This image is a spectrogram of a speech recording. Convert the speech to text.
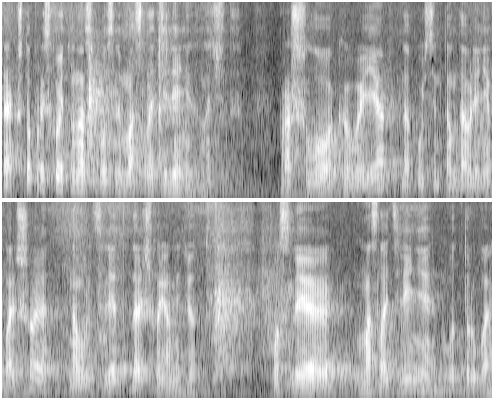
Так, что происходит у нас после маслоотделения? Значит, прошло КВР, допустим, там давление большое, на улице лет, дальше фреон идет. После маслоотделения, вот труба,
